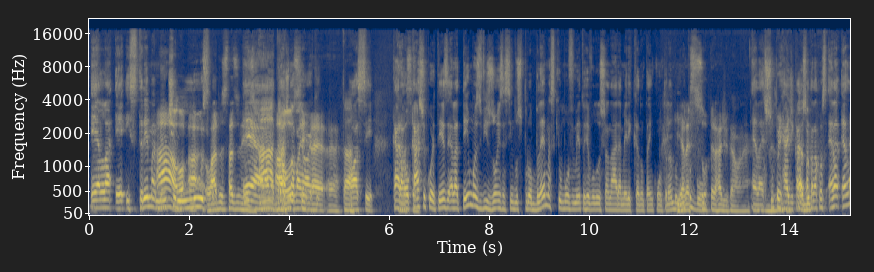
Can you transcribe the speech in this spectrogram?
Ela é extremamente Ah, lá dos Estados Unidos. É, a Ah, da tá. de Nova OC, York. é, é. Tá. OAC. Cara, OAC. o Cássio Cortez, ela tem umas visões assim dos problemas que o movimento revolucionário americano está encontrando E muito ela é boa. super radical, né? Ela é super radical, É, só que ela, cons- ela, ela, é a Ela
